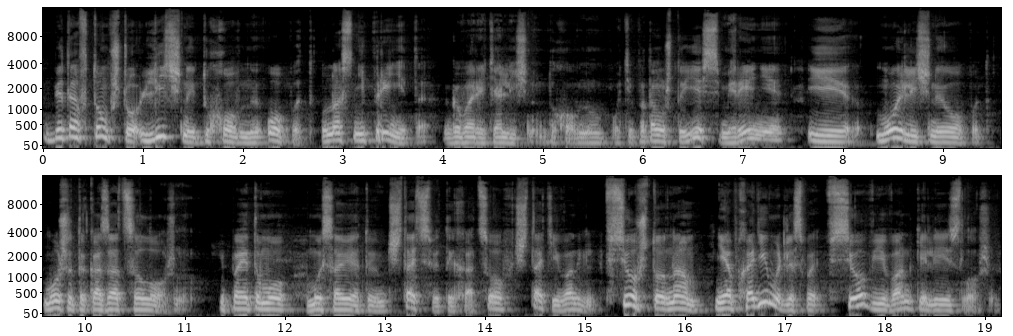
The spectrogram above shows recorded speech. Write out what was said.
Беда в том, что личный духовный опыт у нас не принято говорить о личном духовном пути, потому что есть смирение, и мой личный опыт может оказаться ложным. И поэтому мы советуем читать святых отцов, читать Евангелие. Все, что нам необходимо для своей, все в Евангелии изложено.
